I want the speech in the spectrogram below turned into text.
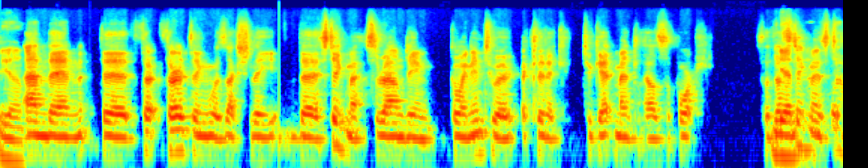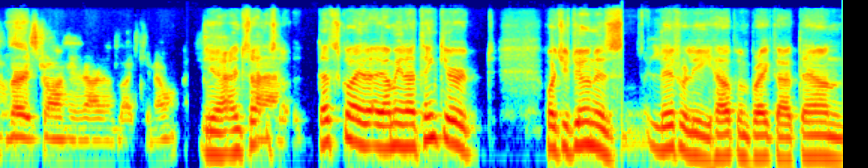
Yeah. And then the th- third thing was actually the stigma surrounding going into a, a clinic to get mental health support. So the yeah, stigma is still very strong here in Ireland, like you know. Yeah, and so, uh, so that's quite. I mean, I think you're what you're doing is literally helping break that down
